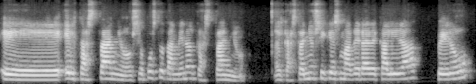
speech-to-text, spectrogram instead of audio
Eh, el castaño, os he puesto también el castaño. El castaño sí que es madera de calidad, pero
